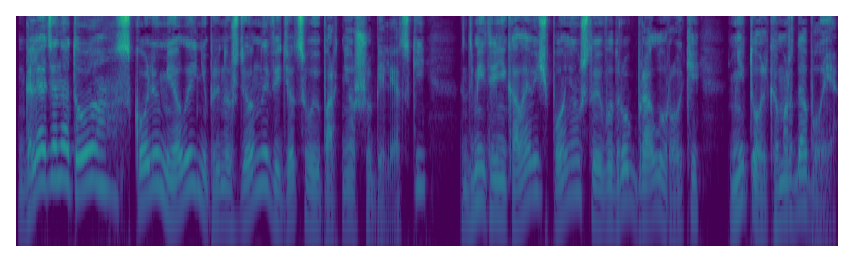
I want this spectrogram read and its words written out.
Глядя на то, сколь умело и непринужденно ведет свою партнершу Белецкий, Дмитрий Николаевич понял, что его друг брал уроки не только мордобоя.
